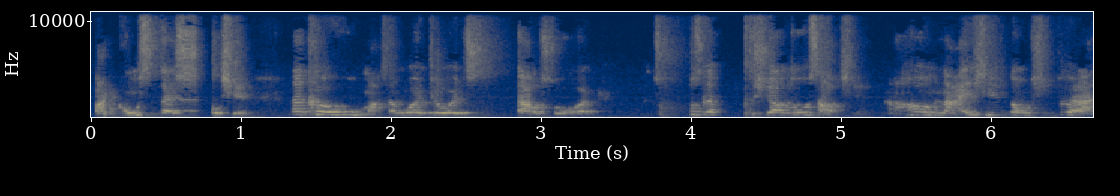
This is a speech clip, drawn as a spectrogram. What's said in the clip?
把工时在收钱，那客户马上会就会知道说，这个需要多少钱，然后哪一些东西对他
